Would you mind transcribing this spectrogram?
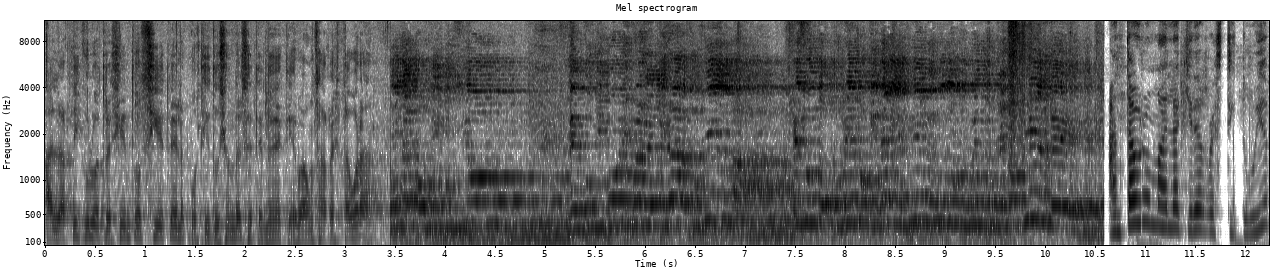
al artículo 307 de la Constitución del 79 que vamos a restaurar. Una constitución de Fujimori fue retirada su firma. Es un documento que nadie firme, es un documento que no firme. Antauro Mala quiere restituir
